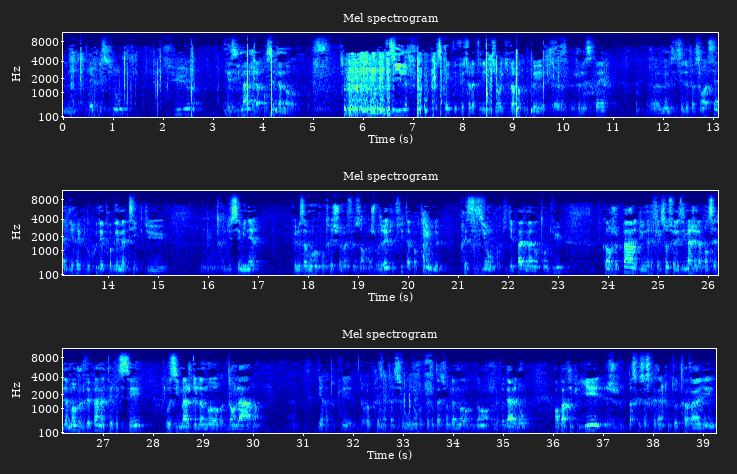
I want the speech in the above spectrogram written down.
une réflexion sur les images et la pensée de la mort. Fil, ce qui a été fait sur la télévision et qui va recouper, euh, je l'espère, euh, même si c'est de façon assez indirecte, beaucoup des problématiques du, du séminaire que nous avons rencontré chemin faisant. Je voudrais tout de suite apporter une précision pour qu'il n'y ait pas de malentendu. Quand je parle d'une réflexion sur les images et la pensée de la mort, je ne vais pas m'intéresser aux images de la mort dans l'art, dire à toutes les représentations ou non-représentations de la mort dans l'œuvre d'art. Et donc, en particulier, parce que ce serait un tout autre travail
